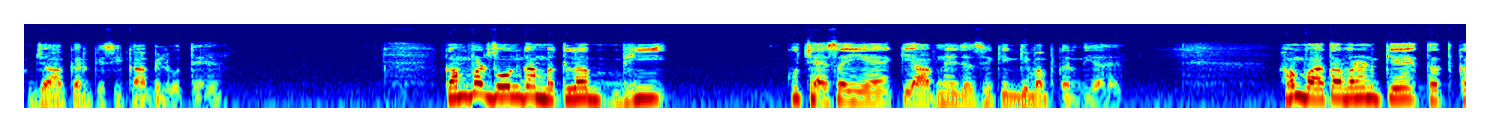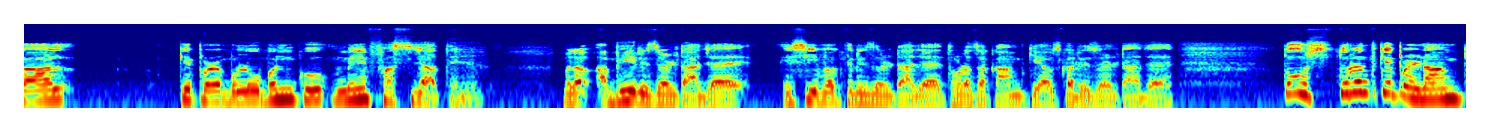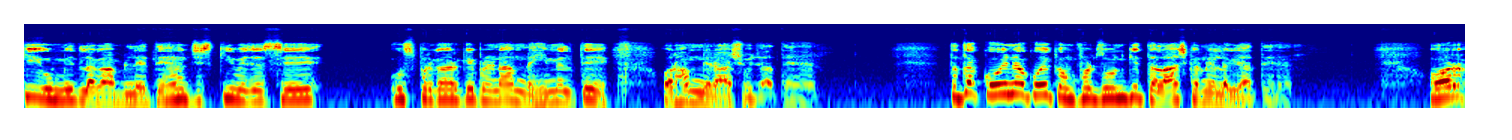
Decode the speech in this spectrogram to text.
जाकर किसी काबिल होते हैं। कंफर्ट जोन का मतलब भी कुछ ऐसा ही है कि आपने जैसे कि गिव अप कर दिया है। हम वातावरण के तत्काल के प्रलोभन को में फंस जाते हैं। मतलब अभी रिज़ल्ट आ जाए, इसी वक्त रिज़ल्ट आ जाए, थोड़ा सा काम किया, उसका रिज़ल्ट आ जाए तो उस तुरंत के परिणाम की उम्मीद लगा लेते हैं, जिसकी वजह से उस प्रकार के परिणाम नहीं मिलते और हम निराश हो जाते हैं। तथा कोई ना कोई कंफर्ट जोन की तलाश करने लग जाते हैं और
